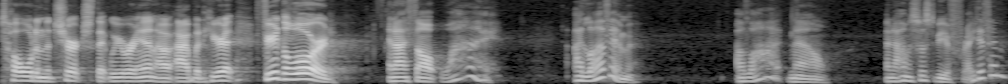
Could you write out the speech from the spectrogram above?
told in the church that we were in, I, I would hear it, fear the Lord. And I thought, why? I love him a lot now. And I'm supposed to be afraid of him?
